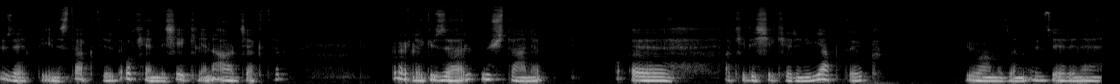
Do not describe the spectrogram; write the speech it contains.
düzelttiğiniz takdirde o kendi şeklini alacaktır. Böyle güzel 3 tane e, akide şekerini yaptık. Yuvamızın üzerine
